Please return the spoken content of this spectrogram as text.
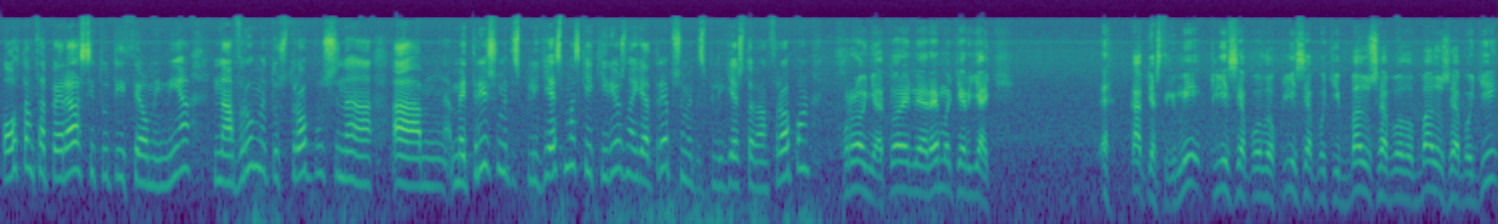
όταν θα περάσει τούτη η θεομηνία να βρούμε τους τρόπους να μετρήσουμε τις πληγές μας και κυρίως να γιατρέψουμε τις πληγές των ανθρώπων. Χρόνια τώρα είναι ρέμα κεριάκι. Ε, κάποια στιγμή κλείσει από εδώ, κλείσει από εκεί, μπάζωσε από εδώ, μπάζωσε από εκεί,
